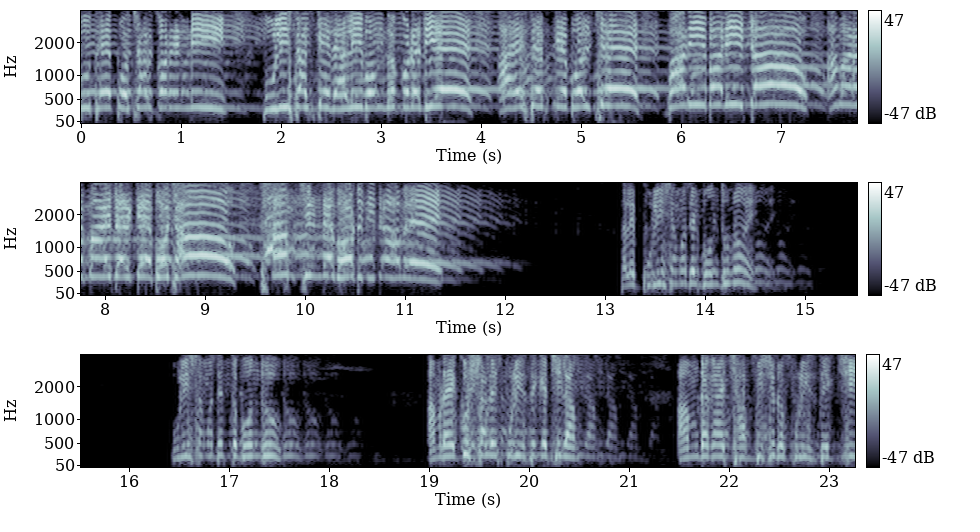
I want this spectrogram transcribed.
বুথে প্রচার করেননি। পুলিশ আজকে র্যালি বন্ধ করে দিয়ে আইএসএফ কে বলছে, বাড়ি বাড়ি যাও, আমার মায়েদেরকে বোঝাও খাম চিহ্নে ভোট দিতে হবে। তাহলে পুলিশ আমাদের বন্ধু নয়? পুলিশ আমাদের তো বন্ধু। আমরা একুশ সালের পুলিশ দেখেছিলাম। আমডাঙ্গায় ছাব্বিশেরও পুলিশ দেখছি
